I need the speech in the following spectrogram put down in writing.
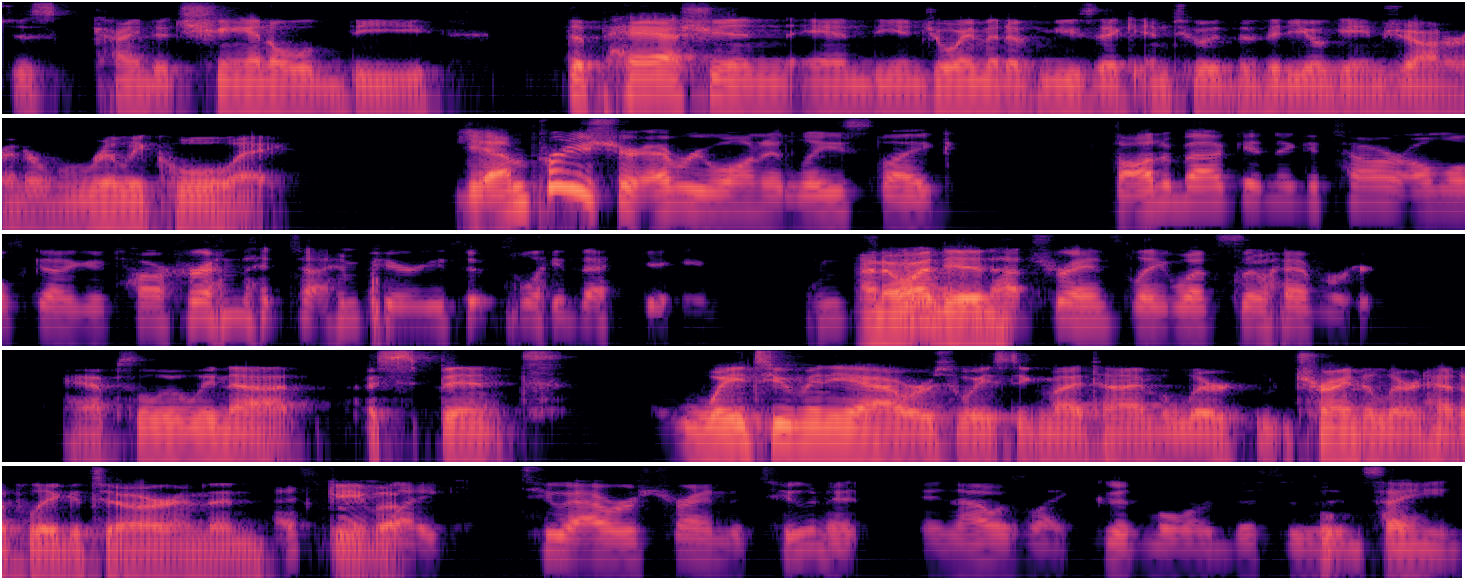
just kind of channeled the the passion and the enjoyment of music into the video game genre in a really cool way. Yeah, I'm pretty sure everyone at least like thought about getting a guitar, almost got a guitar around that time period that played that game. I know I did. Not translate whatsoever. Absolutely not. I spent way too many hours wasting my time lear- trying to learn how to play guitar and then I spent gave up. like two hours trying to tune it, and I was like, "Good lord, this is insane."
